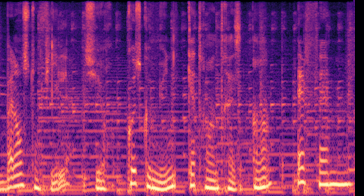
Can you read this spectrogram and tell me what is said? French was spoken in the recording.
Balance ton fil sur Cause Commune 93.1 FM.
